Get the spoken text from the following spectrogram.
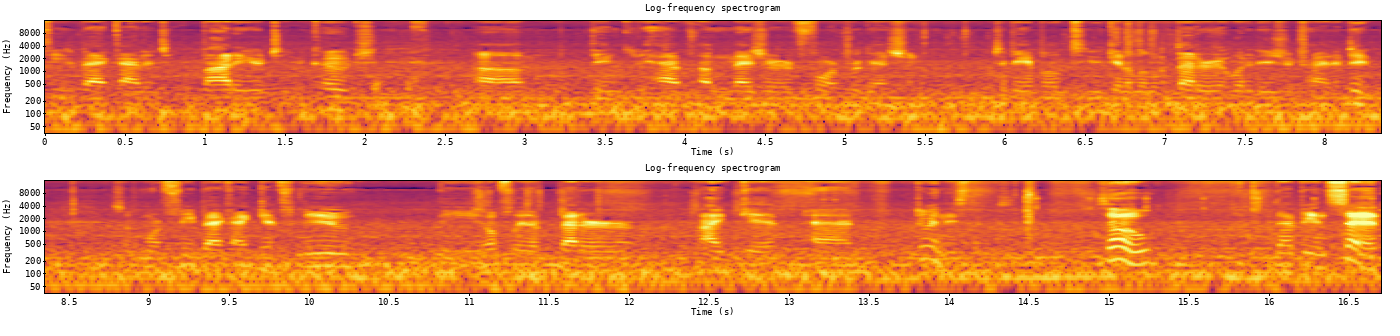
feedback either to your body or to your coach, um, then you have a measure for progression to be able to get a little better at what it is you're trying to do. So the more feedback I get from you, the hopefully the better I get at doing these things. So that being said,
